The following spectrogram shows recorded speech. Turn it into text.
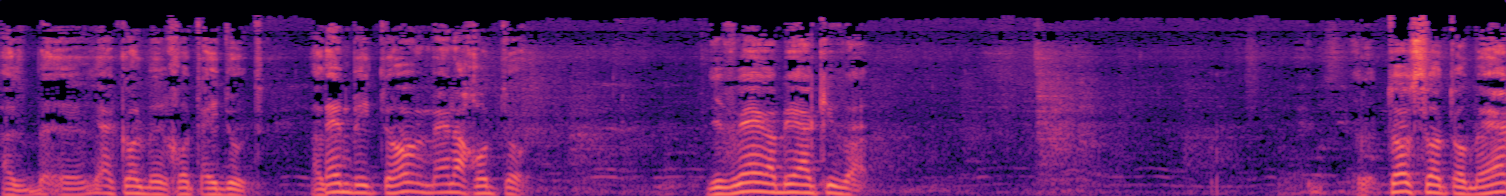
אז זה הכל בהלכות עדות. אז בן ביתו ובן אחותו. דברי רבי עקיבא. תוספות אומר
